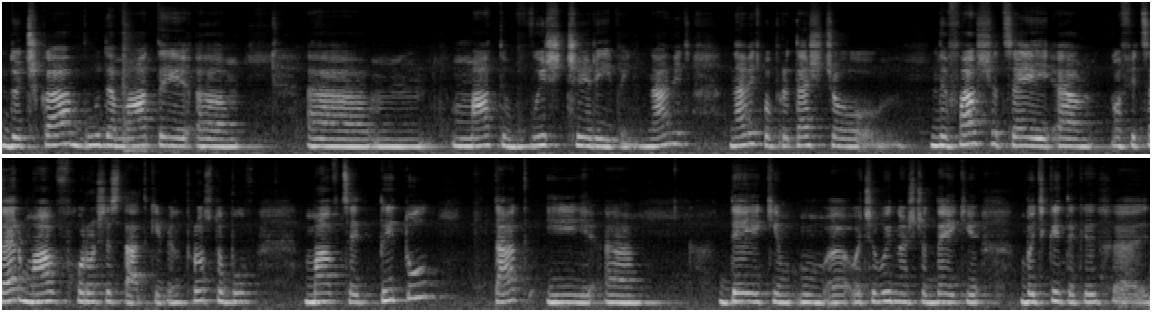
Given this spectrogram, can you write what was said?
дочка буде мати. Е, мати вищий рівень. Навіть, навіть попри те, що не факт, що цей ем, офіцер мав хороші статки. Він просто був, мав цей титул, так, і е, деякі, е, очевидно, що деякі батьки таких е,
